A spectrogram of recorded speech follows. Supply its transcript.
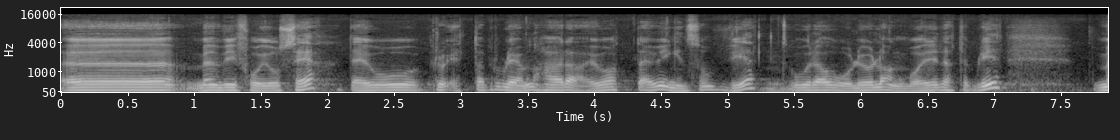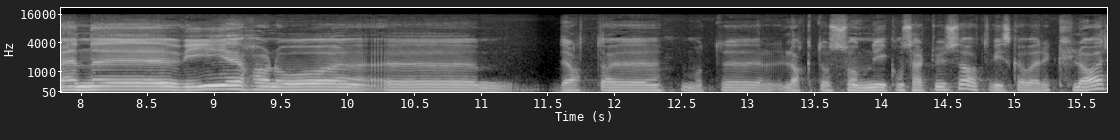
Uh, men vi får jo se. Det er jo, et av problemene her er jo at det er jo ingen som vet mm. hvor alvorlig og langvarig dette blir. Men eh, vi har nå eh, dratt, eh, måtte, lagt oss sånn i konserthuset at vi skal være klar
